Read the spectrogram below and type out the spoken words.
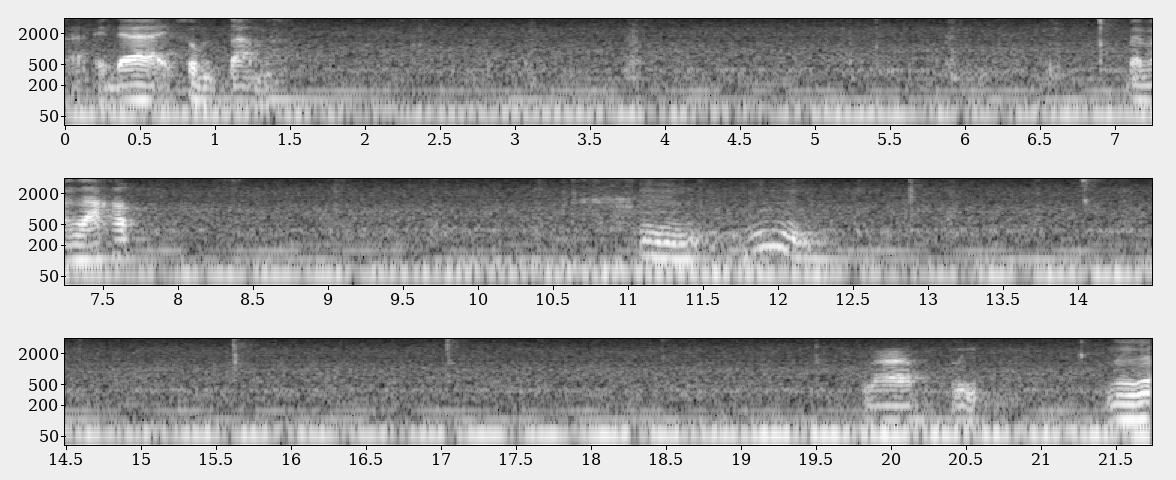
ขาดไม่ได้ส้มตำ ใบบมังลักครับอืมอืมลาบหรือเนื้อ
